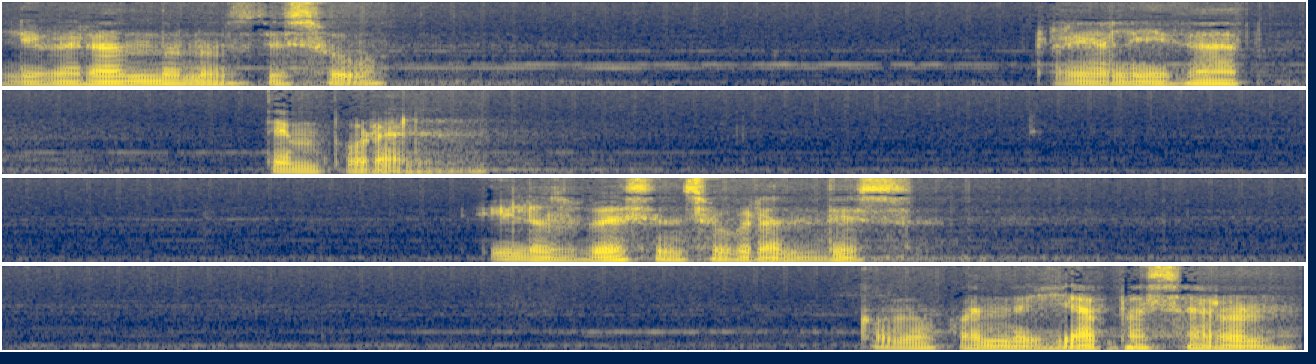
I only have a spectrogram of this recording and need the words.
liberándonos de su realidad temporal. Y los ves en su grandeza. Como cuando ya pasaron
